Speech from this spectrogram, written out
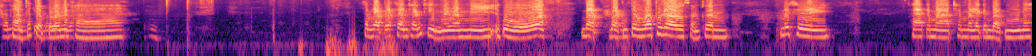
ฉันค่ะเห็นก็จแก่บมไปแล้วษนะยคะ สำหรับละครท้องถิ่นในวันนี้ โอ้โหแบบบอกตรงๆว่าพวกเราสองคนไม่เคย พากันมาทำอะไรกันแบบนี้นะ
